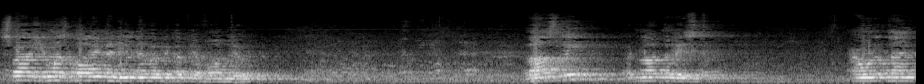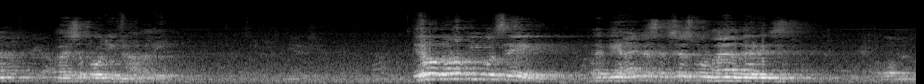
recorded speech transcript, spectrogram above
Sparsh, you must call him and he'll never pick up your phone too. Lastly, but not the least, I want to thank my supporting family. You know, a lot of people say that behind a successful man there is a woman.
